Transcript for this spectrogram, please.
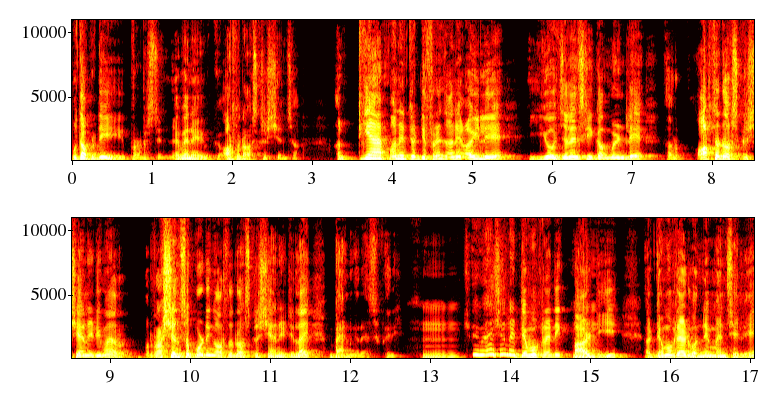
उतापट्टि प्रोटेस्टेन्ट भने अर्थोडक्स क्रिस्चियन छ। अनि त्यहाँ पनि त्यो डिफ्रेन्स अनि अहिले यो जेलेन्स्की गभर्मेन्टले अर्थोडक्स क्रिस्चियानिटीमा रसियन सपोर्टिङ अर्थोडक्स क्रिस्चियानिटीलाई ब्यान गरेको छ फेरि। किन मान्छेले डेमोक्रेटिक पार्टी डेमोक्रेट भन्ने मान्छेले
